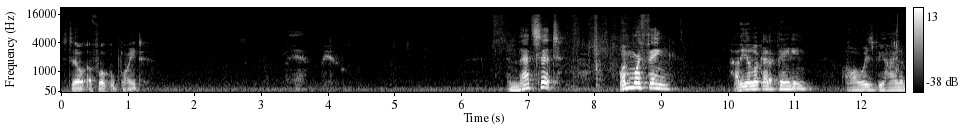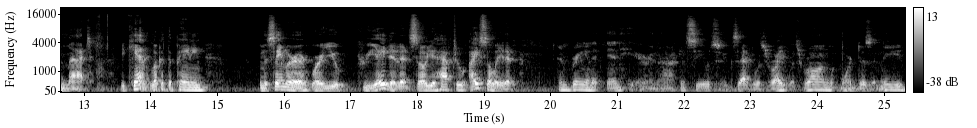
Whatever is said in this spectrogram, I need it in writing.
still a focal point. And that's it. One more thing. How do you look at a painting? Always behind a mat. You can't look at the painting in the same area where you created it, so you have to isolate it and bringing it in here. And now I can see what's exactly what's right, what's wrong, what more does it need.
